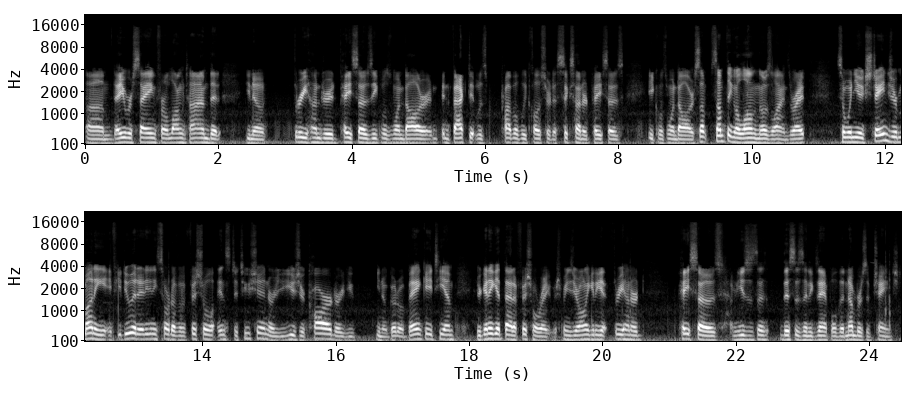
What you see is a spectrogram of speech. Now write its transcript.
Um, they were saying for a long time that, you know, 300 pesos equals one dollar. In fact, it was probably closer to 600 pesos equals one dollar, some, something along those lines, right? So when you exchange your money, if you do it at any sort of official institution or you use your card or you you know go to a bank ATM, you're going to get that official rate, which means you're only going to get 300 pesos. I'm using this as an example. The numbers have changed,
